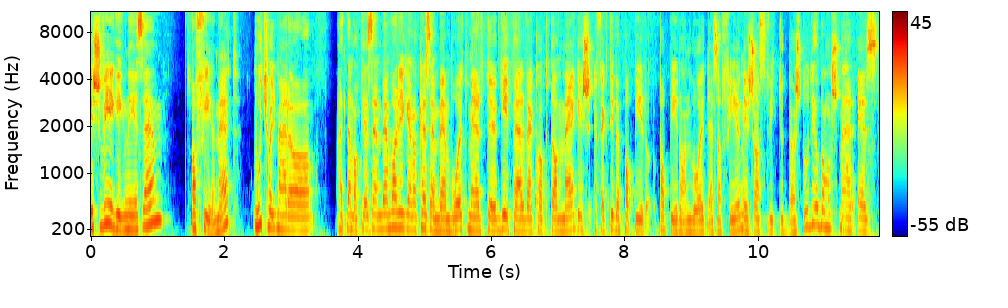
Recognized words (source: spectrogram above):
És végignézem a filmet, úgy, hogy már a Hát nem a kezemben van, régen a kezemben volt, mert gépelve kaptam meg, és effektíve papír, papíron volt ez a film, és azt vittük be a stúdióba. Most már ez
